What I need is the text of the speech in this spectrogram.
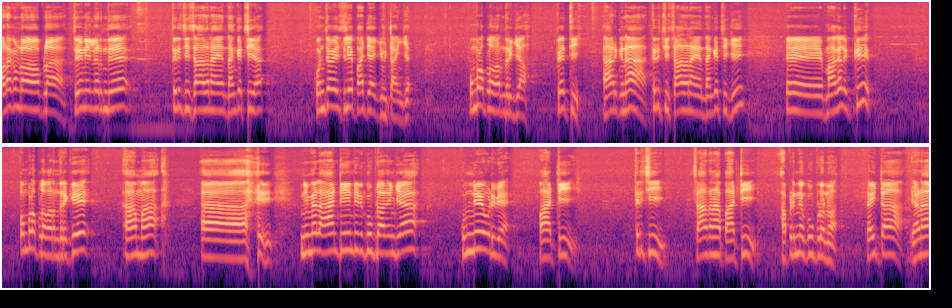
வணக்கம்டா மாப்பிள. தேனியிலேருந்து திருச்சி சாதனா என் தங்கச்சியை கொஞ்சம் வயசுலேயே பாட்டி ஆக்கி விட்டாங்க. பொம்பளை பிள்ளை வந்திருக்கியா பேத்தி யாருக்குன்னா திருச்சி சாதனா என் தங்கச்சிக்கு மகளுக்கு பொம்பளை பிள்ளை வந்திருக்கு ஆமாம் இனிமேல் ஆண்டி ஆண்டின்னு கூப்பிடாதீங்க. உன்னே விடுவேன் பாட்டி. திருச்சி சாதனா பாட்டி அப்படின்னு தான் கூப்பிடணும். ரைட்டா? ஏன்னா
